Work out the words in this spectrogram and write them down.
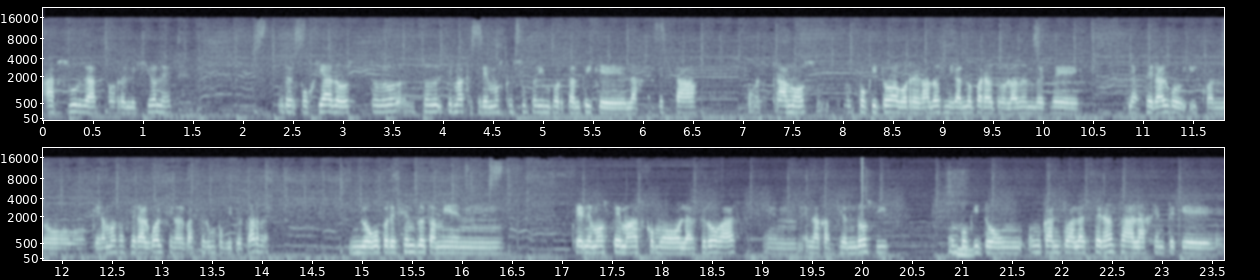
absurdas por religiones refugiados, todo, todo el tema que creemos que es súper importante y que la gente está, o estamos un poquito aborregados mirando para otro lado en vez de, de hacer algo y cuando queramos hacer algo al final va a ser un poquito tarde. Luego, por ejemplo, también tenemos temas como las drogas en, en la canción Dosis, un Mm. poquito un, un canto a la esperanza a la gente que,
